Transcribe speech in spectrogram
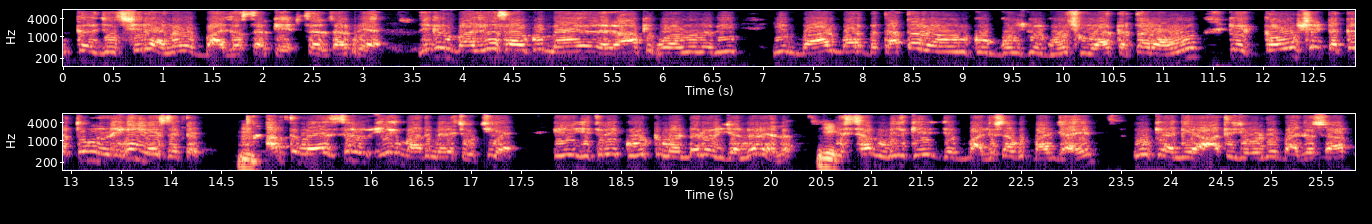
का जो सिर है ना वो बाजवा सर के सर सर पे है। लेकिन बाजवा साहब को मैं आपके प्रोग्रामों में भी ये बार बार बताता रहा हूँ उनको गोश गोश गुजार करता रहा हूँ कि कौन से टक्कर तुम नहीं ले सकते। हम्म। अब तो मैं सिर्फ़ एक बात मेरे सोची है ये जितने कोर कमांडर और जनरल है ना ये सब मिलके जब बाजवा साहब के पास जाए उनके आगे हाथ जोड़ दे बाजवा साहब।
